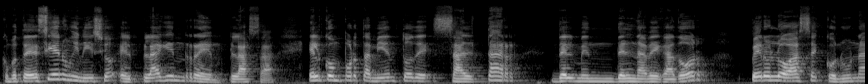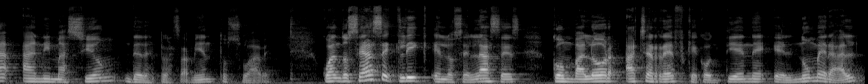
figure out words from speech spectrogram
Como te decía en un inicio, el plugin reemplaza el comportamiento de saltar del, navegador, pero lo hace con una animación de desplazamiento suave. Cuando se hace clic en los enlaces con valor href que contiene el numeral,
